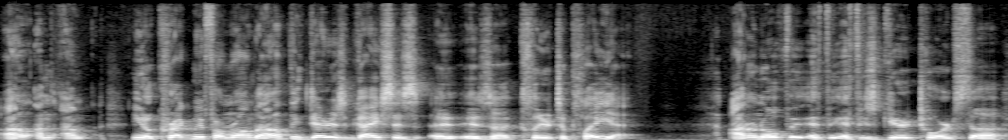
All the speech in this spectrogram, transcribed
I am I'm, you know, correct me if I'm wrong, but I don't think Darius Guice is is uh, clear to play yet. I don't know if, if, if he's geared towards uh,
